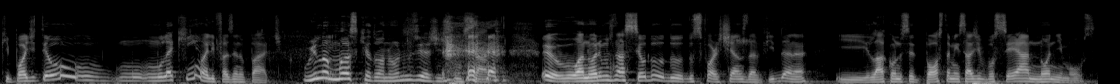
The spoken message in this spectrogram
que pode ter o, o molequinho ali fazendo parte. O Elon Musk é do Anonymous e a gente não sabe. O Anonymous nasceu do, do, dos 4chans da vida, né? E lá quando você posta a mensagem, você é Anonymous.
